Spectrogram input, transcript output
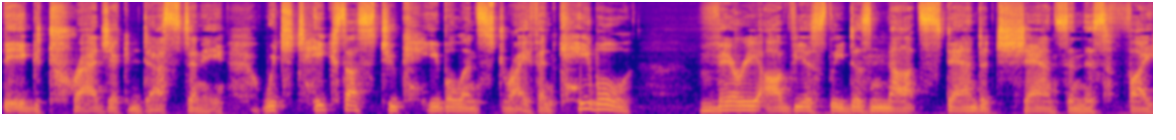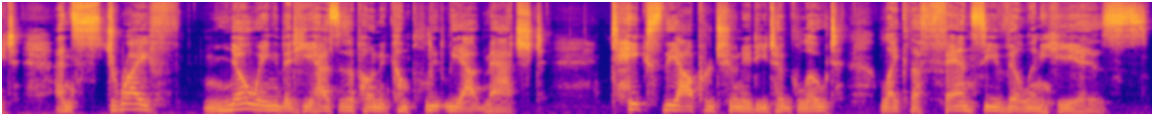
big tragic destiny which takes us to cable and stryfe. And cable very obviously does not stand a chance in this fight. And stryfe knowing that he has his opponent completely outmatched takes the opportunity to gloat like the fancy villain he is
